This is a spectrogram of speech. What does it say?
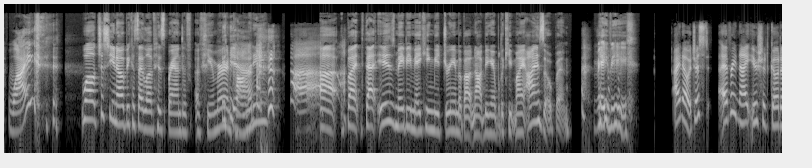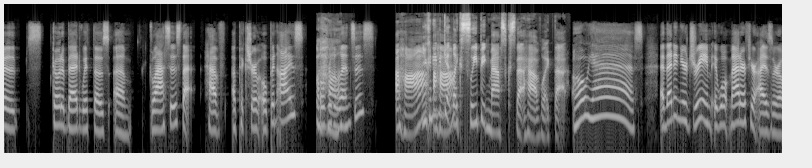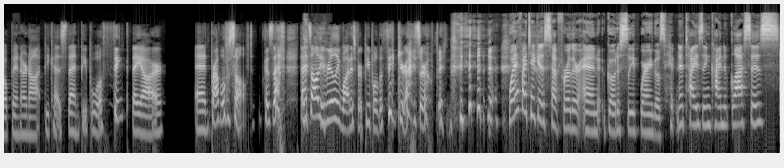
Why? well, just, you know, because I love his brand of, of humor and yeah. comedy. uh, but that is maybe making me dream about not being able to keep my eyes open. Maybe. I know. Just every night you should go to go to bed with those um, glasses that have a picture of open eyes uh-huh. over the uh-huh. lenses. Uh huh. You can even uh-huh. get like sleeping masks that have like that. Oh, yes. And then in your dream, it won't matter if your eyes are open or not because then people will think they are and problem solved because that that's all you really want is for people to think your eyes are open. what if I take it a step further and go to sleep wearing those hypnotizing kind of glasses?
